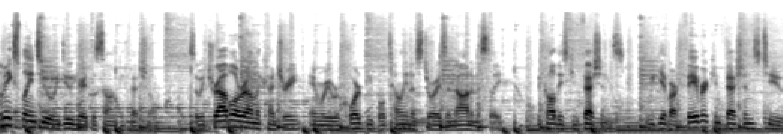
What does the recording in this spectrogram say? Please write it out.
Let me explain to you what we do here at the Song Confessional. So, we travel around the country and we record people telling us stories anonymously. We call these confessions. We give our favorite confessions to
